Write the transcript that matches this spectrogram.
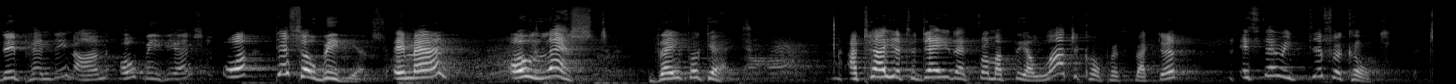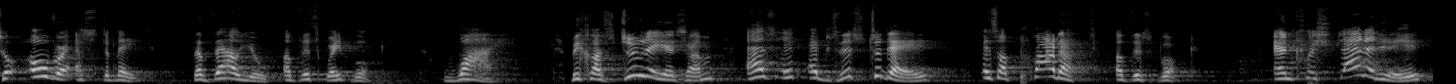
depending on obedience or disobedience. Amen? Oh, lest they forget. I tell you today that from a theological perspective, it's very difficult to overestimate the value of this great book. Why? Because Judaism, as it exists today, is a product of this book. And Christianity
